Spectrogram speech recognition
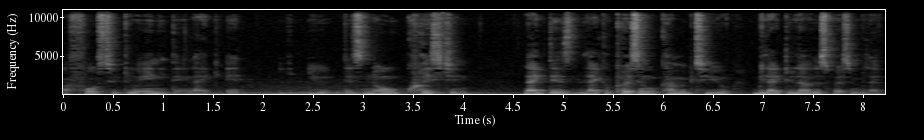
are forced to do anything. Like it, you there's no question. Like there's like a person will come up to you, be like, "Do you love this person?" Be like?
